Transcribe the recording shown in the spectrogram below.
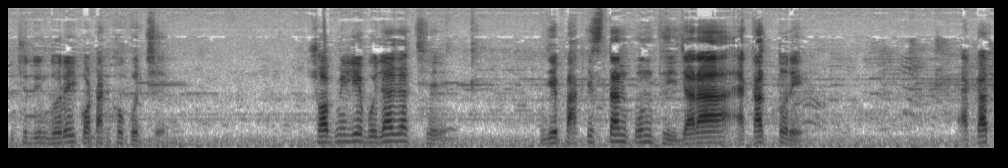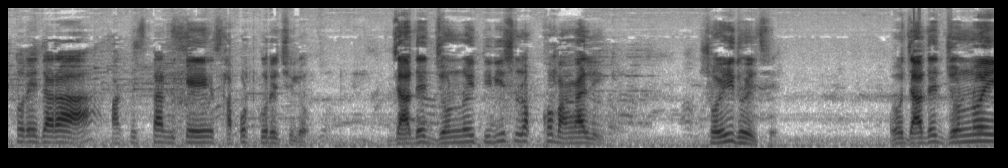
কিছুদিন ধরেই কটাক্ষ করছে, সব মিলিয়ে বোঝা যাচ্ছে যে পাকিস্তানপন্থী যারা একাত্তরে একাত্তরে যারা পাকিস্তানকে সাপোর্ট করেছিল যাদের জন্যই তিরিশ লক্ষ বাঙালি শহীদ হয়েছে ও যাদের জন্যই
